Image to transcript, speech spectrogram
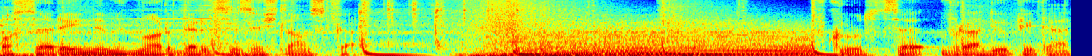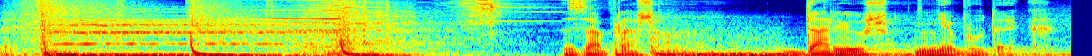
o seryjnym mordercy ze Śląska. Wkrótce w Radiu Piekary. Zapraszam. Dariusz Niebudek.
